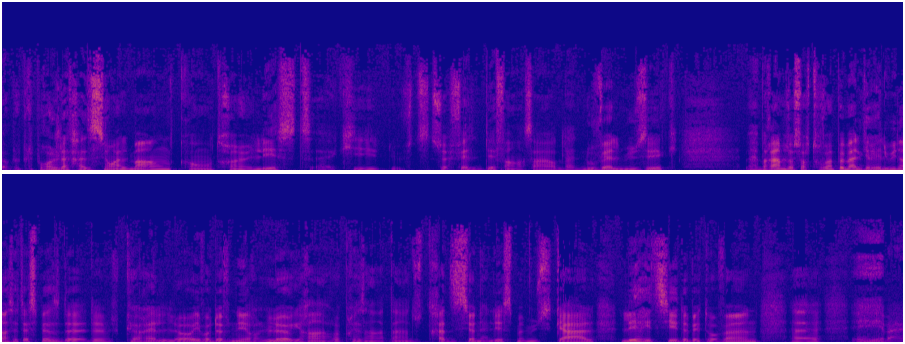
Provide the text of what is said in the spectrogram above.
un peu plus proche de la tradition allemande contre un Liszt euh, qui se fait le défenseur de la nouvelle musique. Ben, Brahms va se retrouver un peu malgré lui dans cette espèce de, querelle-là. Il va devenir le grand représentant du traditionnalisme musical, l'héritier de Beethoven. Euh, et ben,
